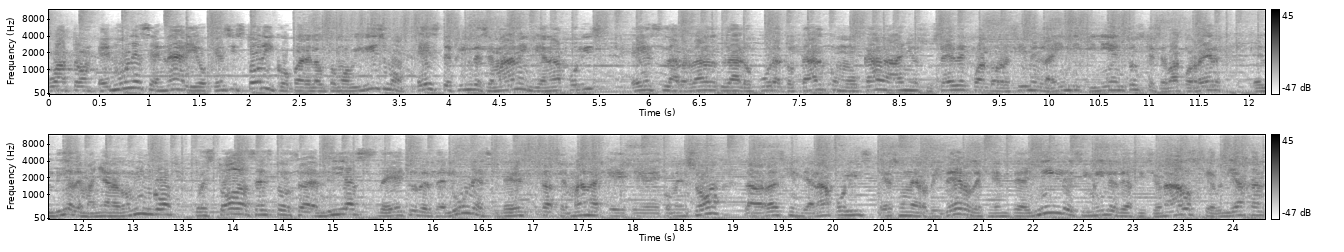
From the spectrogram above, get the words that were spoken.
4 en un escenario que es histórico para el automovilismo. Este fin de semana Indianápolis es la verdad la locura total como cada año sucede cuando reciben la Indy 500 que se va a correr el día de mañana domingo. Pues todos estos eh, días de hecho desde el lunes de esta semana que eh, comenzó la verdad es que Indianápolis es un hervidero de gente. Hay miles y miles de aficionados que viajan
